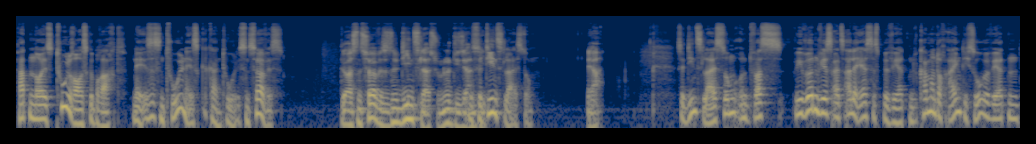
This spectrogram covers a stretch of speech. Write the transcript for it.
hat ein neues Tool rausgebracht. Nee, ist es ein Tool? Nee, ist kein Tool, ist ein Service. Ja, ist ein Service, ist eine Dienstleistung, ne, die sie. Ist eine Dienstleistung. Ja. Ist eine Dienstleistung und was, wie würden wir es als allererstes bewerten? Kann man doch eigentlich so bewerten,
